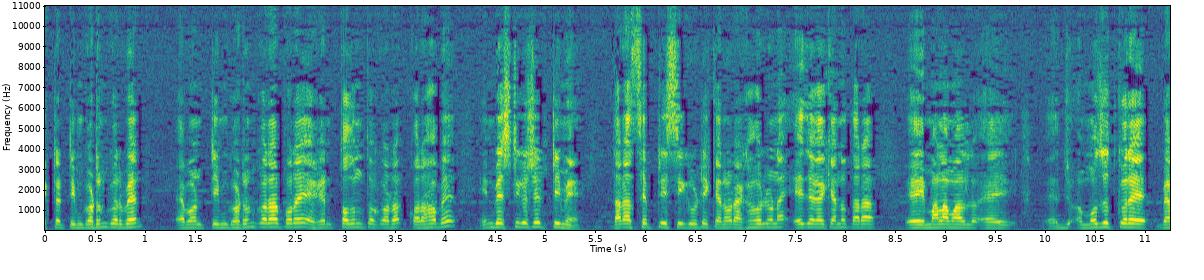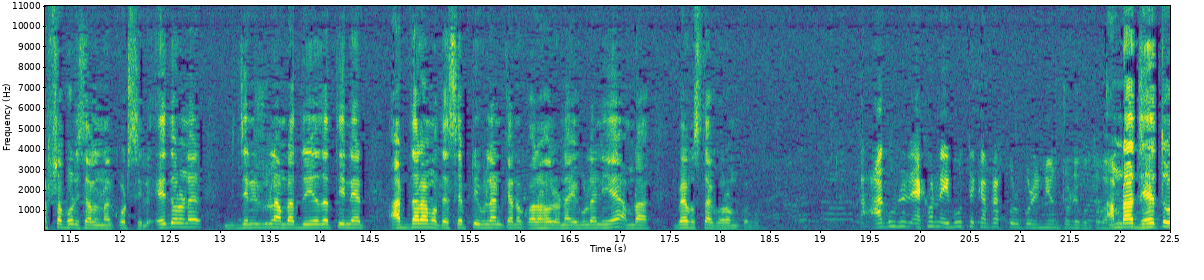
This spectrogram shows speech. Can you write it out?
একটা টিম গঠন করবেন এবং টিম গঠন করার পরে এখানে তদন্ত করা হবে ইনভেস্টিগেশন টিমে তারা সেফটি সিকিউরিটি কেন রাখা হলো না? এই জায়গায় কেন তারা এই মালামাল এই মজুত করে ব্যবসা পরিচালনা করছিল? এই ধরনের জিনিসগুলো আমরা দুই হাজার তিনের আট ধারা মতে সেফটি প্ল্যান কেন করা হলো না এগুলো নিয়ে আমরা ব্যবস্থা গ্রহণ করব। আগুনের এখন এই মুহূর্তে আমরা পুরোপুরি নিয়ন্ত্রণে বলতে আমরা যেহেতু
